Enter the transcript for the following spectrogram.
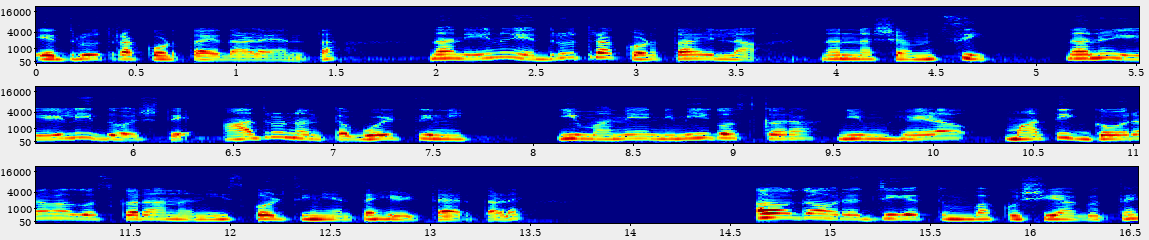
ಎದುರುತ್ರ ಕೊಡ್ತಾ ಇದ್ದಾಳೆ ಅಂತ. ನಾನೇನು ಎದುರುತ್ರ ಕೊಡ್ತಾ ಇಲ್ಲ. ನನ್ನ ಶಂಸಿ, ನಾನು ಹೇಳಿದ್ದು ಅಷ್ಟೇ. ಆದರೂ ನಾನು ತಗೊಳ್ತೀನಿ. ಈ ಮನೆ ನಿಮಗೋಸ್ಕರ, ನೀವು ಹೇಳೋ ಮಾತಿಗೆ ಗೌರವಗೋಸ್ಕರ ನಾನು ಈಸ್ಕೊಳ್ತೀನಿ ಅಂತ ಹೇಳ್ತಾ ಇರ್ತಾಳೆ. ಆವಾಗ ಅವ್ರ ಅಜ್ಜಿಗೆ ತುಂಬ ಖುಷಿ ಆಗುತ್ತೆ.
